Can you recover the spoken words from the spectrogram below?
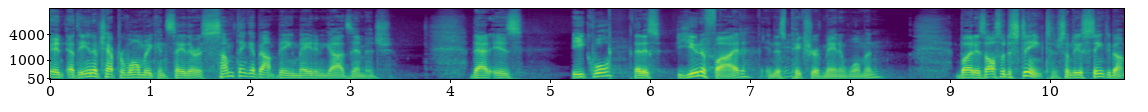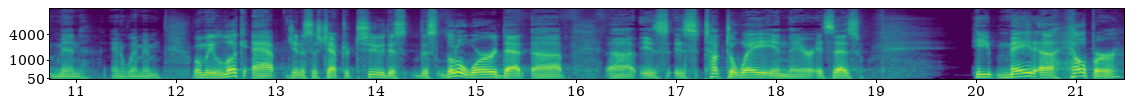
at the end of chapter 1, we can say there is something about being made in God's image that is equal, that is unified in this mm-hmm. picture of man and woman, but is also distinct. There's something distinct about men and women. When we look at Genesis chapter 2, this, this little word that uh, uh, is is tucked away in there, it says, he made a helper,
